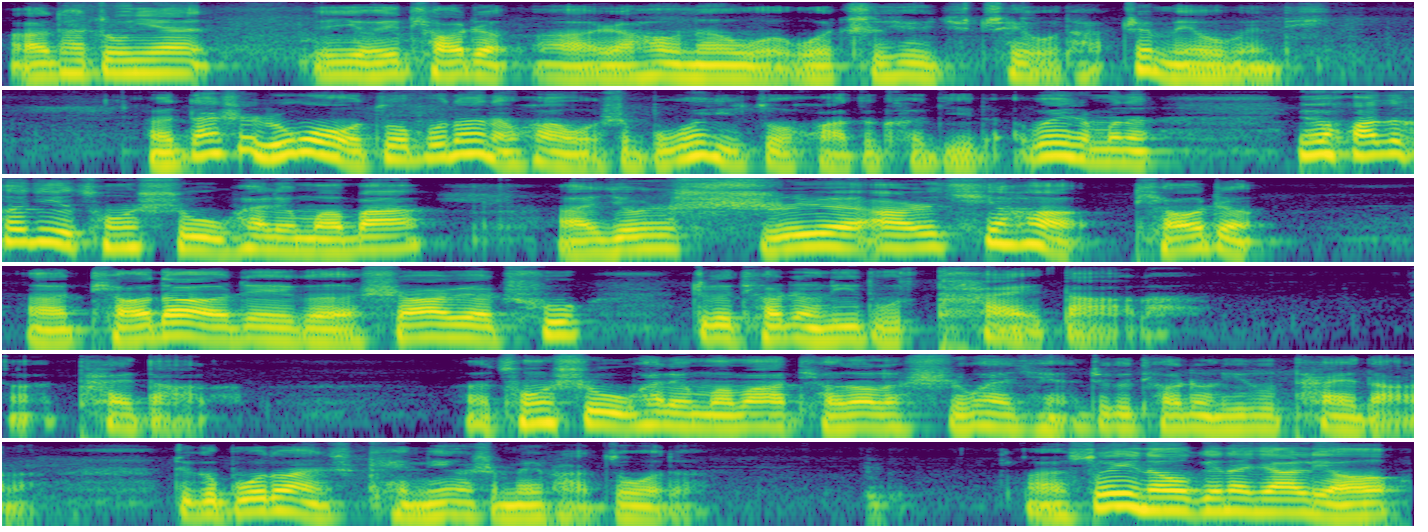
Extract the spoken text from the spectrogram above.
啊，它中间有一调整啊，然后呢，我我持续去持有它，这没有问题啊。但是如果我做波段的话，我是不会去做华资科技的。为什么呢？因为华资科技从十五块六毛八啊，也就是十月二十七号调整啊，调到这个十二月初，这个调整力度太大了啊，太大了啊。从十五块六毛八调到了十块钱，这个调整力度太大了，这个波段是肯定是没法做的啊。所以呢，我跟大家聊。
